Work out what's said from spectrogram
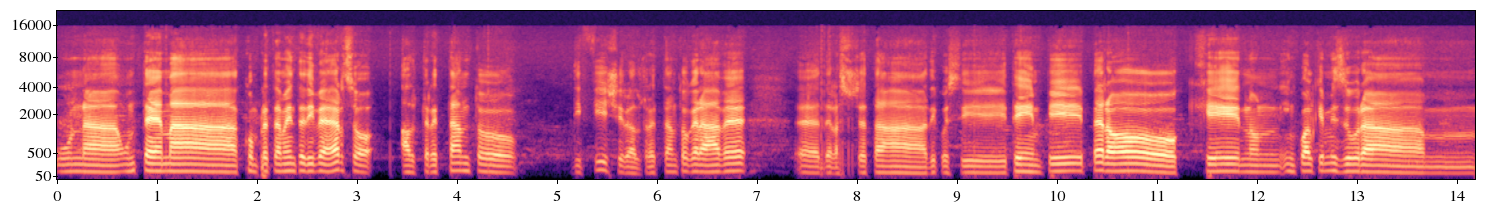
una, un tema completamente diverso, altrettanto difficile, altrettanto grave, eh, della società di questi tempi, però che non, in qualche misura mh, mm,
